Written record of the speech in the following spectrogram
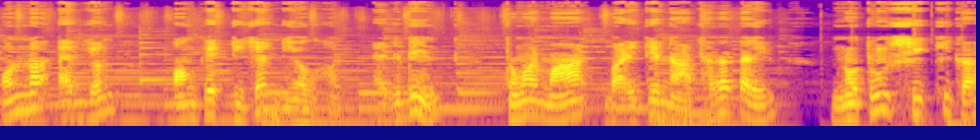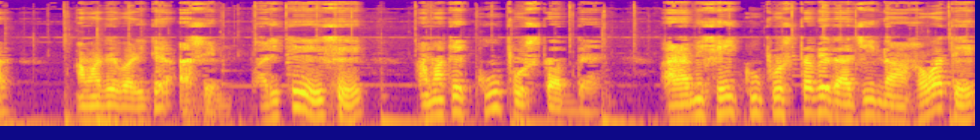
অন্য একজন অঙ্কের টিচার নিয়োগ হন। একদিন তোমার মা বাড়িতে না থাকাকালীন নতুন শিক্ষিকা আমাদের বাড়িতে আসেন। বাড়িতে এসে আমাকে কুপ্রস্তাব দেয়। আর আমি সেই কুপ্রস্তাবে রাজি না হওয়াতে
